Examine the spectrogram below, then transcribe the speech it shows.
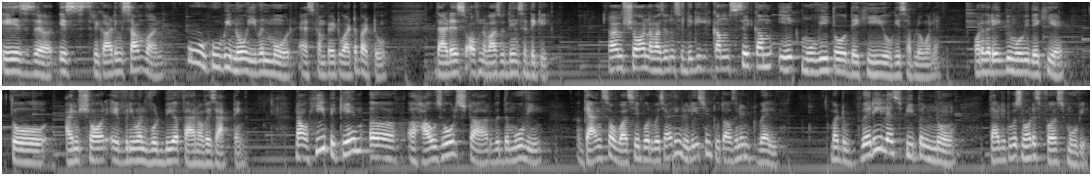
is uh, is regarding someone who who we know even more as compared to Attapattu, that is of Nawazuddin Siddiqui. I am sure Nawazuddin Siddiqui की कम से कम एक मूवी तो देखी ही होगी सब लोगों ने और अगर एक भी मूवी देखी है तो I am sure every one would be a fan of his acting now he became a household star with the movie gangs of Wasseypur which I think release in 2012 but very less people know that it was not his first movie.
